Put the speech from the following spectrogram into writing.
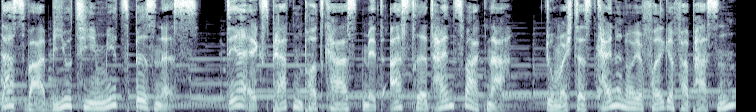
Das war Beauty Meets Business, der Expertenpodcast mit Astrid Heinz-Wagner. Du möchtest keine neue Folge verpassen?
